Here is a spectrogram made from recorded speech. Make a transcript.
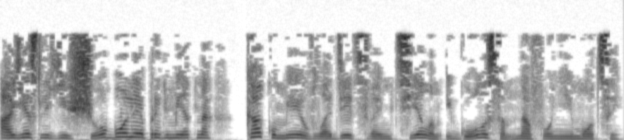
а если еще более предметно, как умею владеть своим телом и голосом на фоне эмоций.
